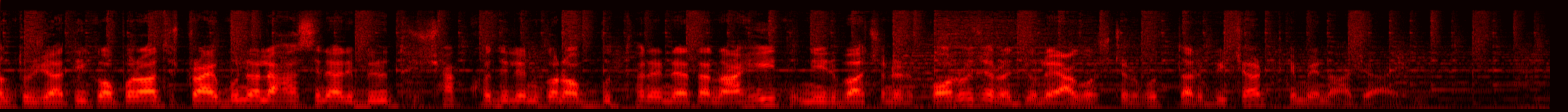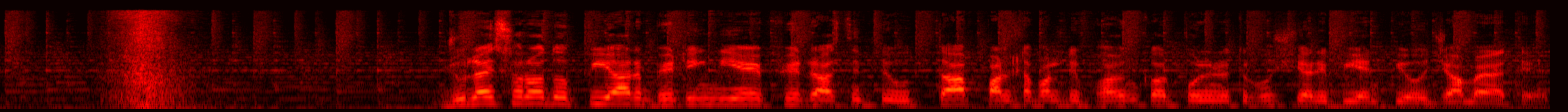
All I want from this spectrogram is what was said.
আন্তর্জাতিক অপরাধ ট্রাইব্যুনালে হাসিনার বিরুদ্ধে সাক্ষ্য দিলেন গণ অভ্যুত্থানের নেতা নাহিদ, নির্বাচনের পরও যেন জুলাই আগস্টের হত্যার বিচার থেমে না যায়। জুলাই সনদ ও পিআর ভেটিং নিয়ে ফের রাজনীতির উত্তাপ, পাল্টাপাল্টি ভয়ঙ্কর পরিণতির হুঁশিয়ারি বিএনপি ও জামায়াতের।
